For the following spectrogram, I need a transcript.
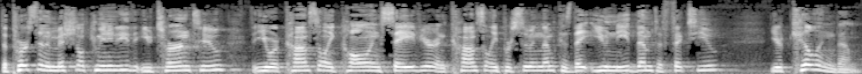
The person in missional community that you turn to, that you are constantly calling Savior and constantly pursuing them because you need them to fix you, you're killing them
